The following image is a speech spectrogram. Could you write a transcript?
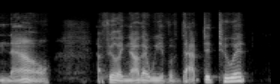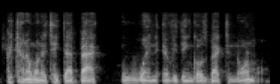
now i feel like now that we have adapted to it i kind of want to take that back when everything goes back to normal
